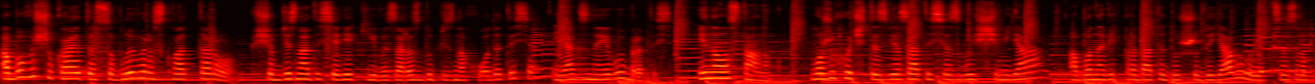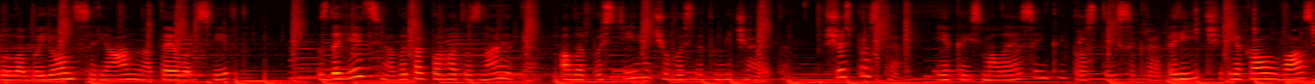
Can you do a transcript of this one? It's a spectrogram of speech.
Або ви шукаєте особливий розклад Таро, щоб дізнатися, в якій ви зараз дупі знаходитеся і як з неї вибратися. І наостанок, може хочете зв'язатися з вищим я, або навіть продати душу дияволу, як це зробила Бейонс, Ріанна, Тейлор Свіфт. Здається, ви так багато знаєте, але постійно чогось не помічаєте. Щось просте, якийсь малесенький, простий секрет. Річ, яка у вас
